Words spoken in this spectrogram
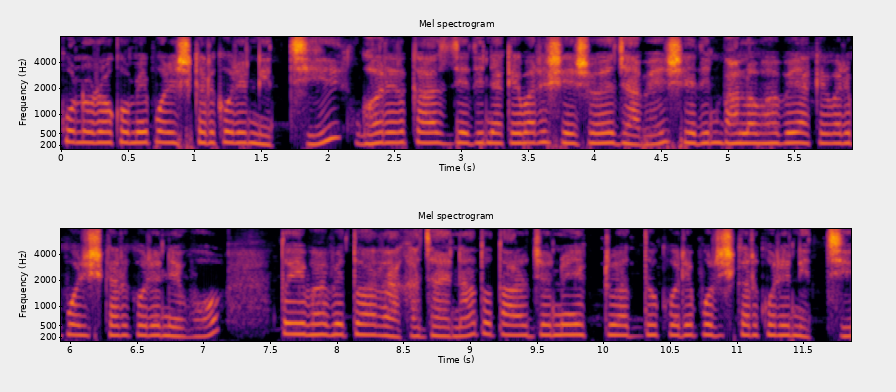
কোনো রকমে পরিষ্কার করে নিচ্ছি। ঘরের কাজ যেদিন একেবারে শেষ হয়ে যাবে, সেদিন ভালোভাবে একেবারে পরিষ্কার করে নেব। তো এভাবে তো আর রাখা যায় না। তো তার জন্য একটু আধটু করে পরিষ্কার করে নিচ্ছি।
